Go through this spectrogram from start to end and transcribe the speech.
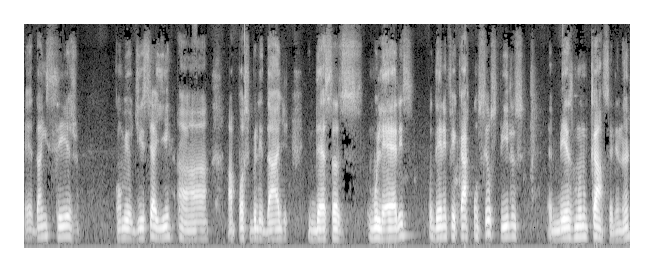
é, dar ensejo, como eu disse aí, a, a possibilidade dessas mulheres poderem ficar com seus filhos mesmo no cárcere, né?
